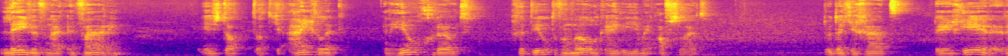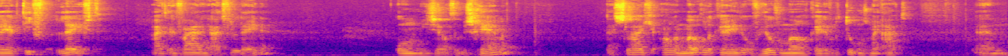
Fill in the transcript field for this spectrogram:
leven vanuit ervaring is dat, dat je eigenlijk een heel groot gedeelte van mogelijkheden hiermee afsluit. Doordat je gaat reageren, reactief leeft uit ervaring uit verleden, om jezelf te beschermen, daar sluit je alle mogelijkheden of heel veel mogelijkheden van de toekomst mee uit. Um,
